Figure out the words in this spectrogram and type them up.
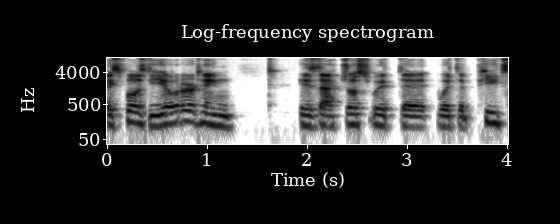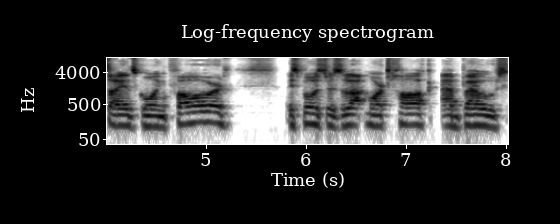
I suppose the other thing is that just with the with the peat soils going forward, I suppose there's a lot more talk about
